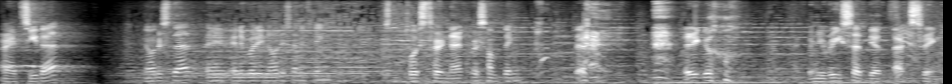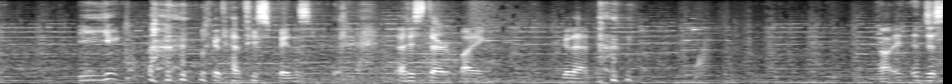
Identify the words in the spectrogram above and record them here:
Alright, see that? Notice that? Any, anybody notice anything? Just twist her neck or something? There. there you go. When you reset the attack string. Look at that, he spins. That is terrifying. Look at that. no, it, it just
